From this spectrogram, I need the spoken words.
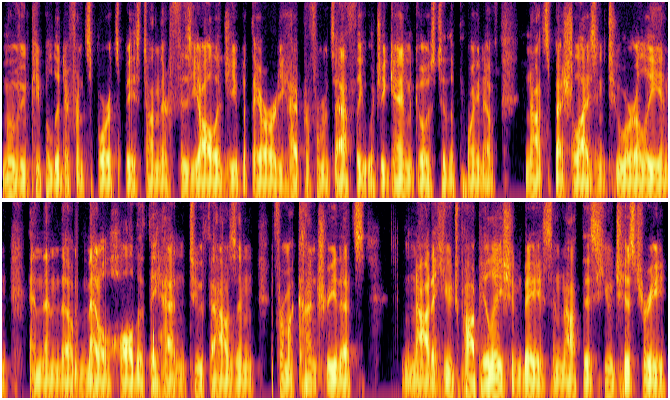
moving people to different sports based on their physiology, but they're already high performance athlete, which again goes to the point of not specializing too early, and and then the medal haul that they had in 2000 from a country that's not a huge population base and not this huge history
